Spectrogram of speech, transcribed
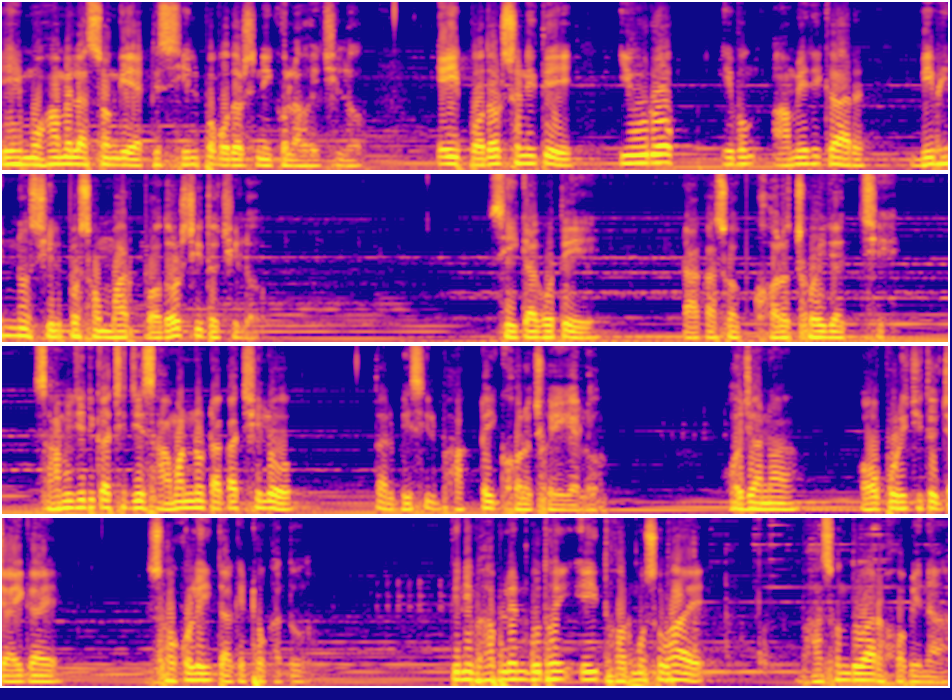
এই মহামেলার সঙ্গে একটি শিল্প প্রদর্শনী খোলা হয়েছিল। এই প্রদর্শনীতে ইউরোপ এবং আমেরিকার বিভিন্ন শিল্প সম্ভার প্রদর্শিত ছিল। শিকাগোতে টাকা সব খরচ হয়ে যাচ্ছে। স্বামীজির কাছে যে সামান্য টাকা ছিল, তার বেশিরভাগটাই খরচ হয়ে গেল। অজানা, অপরিচিত জায়গায় সকলেই তাকে ঠকাতো। তিনি ভাবলেন, বোধহয় এই ধর্মসভায় ভাষণ দেওয়ার হবে না।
